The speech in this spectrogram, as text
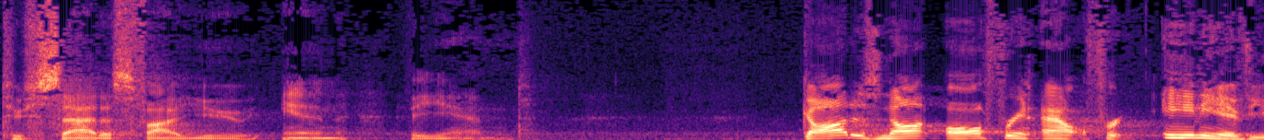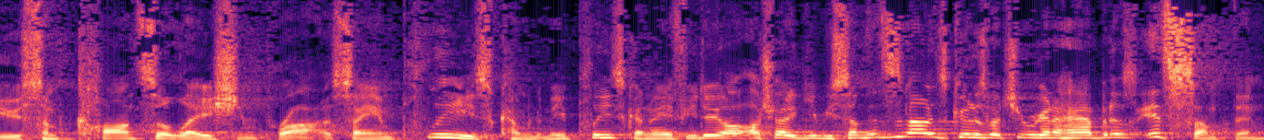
to satisfy you in the end. God is not offering out for any of you some consolation prize, saying, please come to me, please come to me. If you do, I'll, I'll try to give you something. This is not as good as what you were going to have, but it's, it's something.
